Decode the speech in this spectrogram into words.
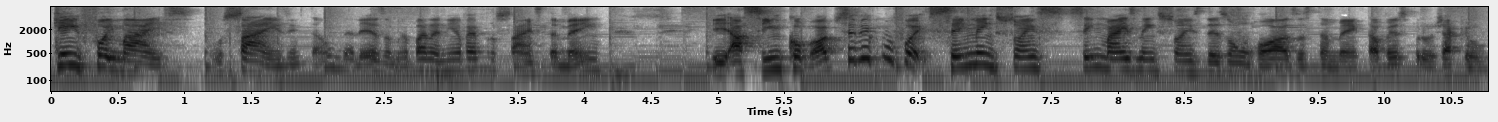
Quem foi mais? O Sainz. Então, beleza, meu bananinha vai pro Sainz também. E assim como. Ó, você vê como foi. Sem menções, sem mais menções desonrosas também. Talvez pro. Já que eu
